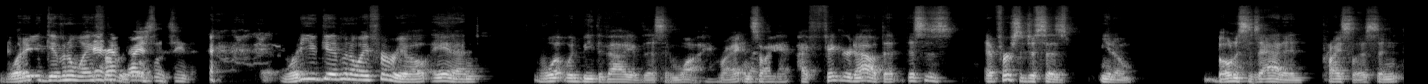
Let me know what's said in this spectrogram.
what are you giving away for real? priceless either. what are you giving away for real? And what would be the value of this and why? Right. And so I, I figured out that this is at first it just says, you know, bonuses added, priceless. And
